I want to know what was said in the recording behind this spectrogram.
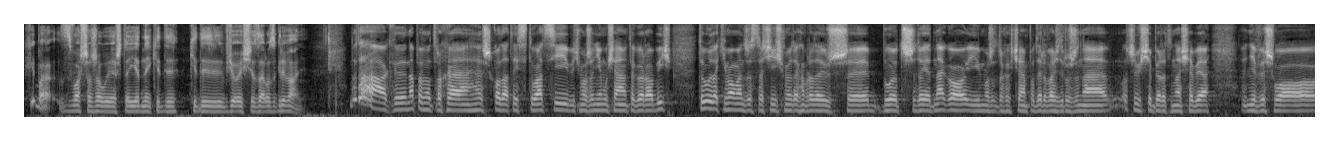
Chyba zwłaszcza żałujesz tej jednej, kiedy, kiedy wziąłeś się za rozgrywanie. No tak, y, na pewno trochę szkoda tej sytuacji, być może nie musiałem tego robić. To był taki moment, że straciliśmy tak naprawdę już y, było 3 do 1 i może trochę chciałem poderwać drużynę. Oczywiście biorę to na siebie, nie wyszło.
